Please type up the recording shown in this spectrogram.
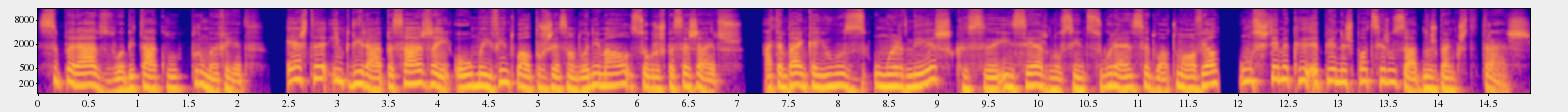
separado do habitáculo por uma rede. Esta impedirá a passagem ou uma eventual projeção do animal sobre os passageiros. Há também quem use um arnês que se insere no cinto de segurança do automóvel, um sistema que apenas pode ser usado nos bancos de trás.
